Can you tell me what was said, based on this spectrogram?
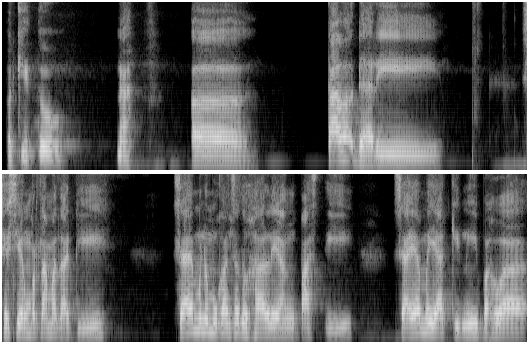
Begitu. Nah, eh, kalau dari sesi yang pertama tadi, saya menemukan satu hal yang pasti. Saya meyakini bahwa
